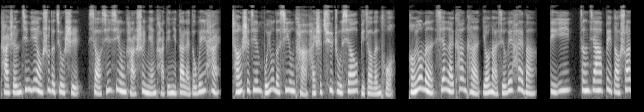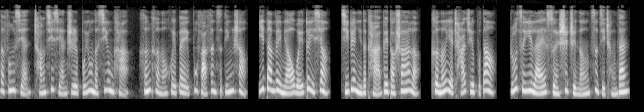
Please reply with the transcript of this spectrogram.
卡神今天要说的就是小心信用卡睡眠卡给你带来的危害。长时间不用的信用卡还是去注销比较稳妥。朋友们，先来看看有哪些危害吧。第一，增加被盗刷的风险。长期闲置不用的信用卡，很可能会被不法分子盯上。一旦被瞄为对象，即便你的卡被盗刷了，可能也察觉不到。如此一来，损失只能自己承担，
